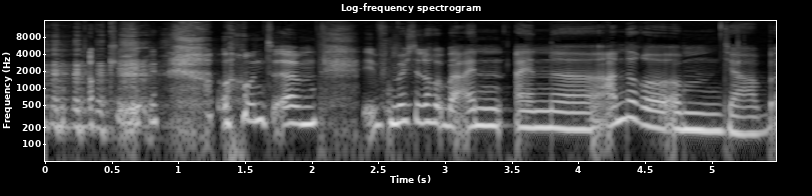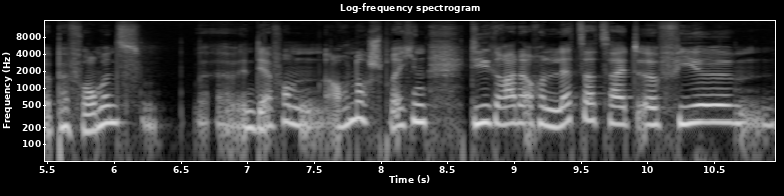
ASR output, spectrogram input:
okay. Und ähm, ich möchte noch über ein, eine andere ähm, ja, Performance in der Form auch noch sprechen, die gerade auch in letzter Zeit äh, viel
